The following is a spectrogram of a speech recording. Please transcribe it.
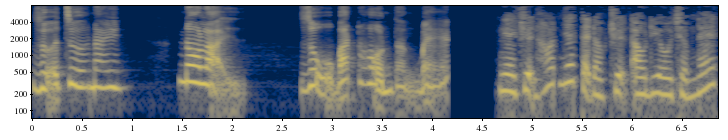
Giữa trưa nay, nó lại dụ bắt hồn thằng bé. Nghe chuyện hot nhất tại đọc truyện audio.net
